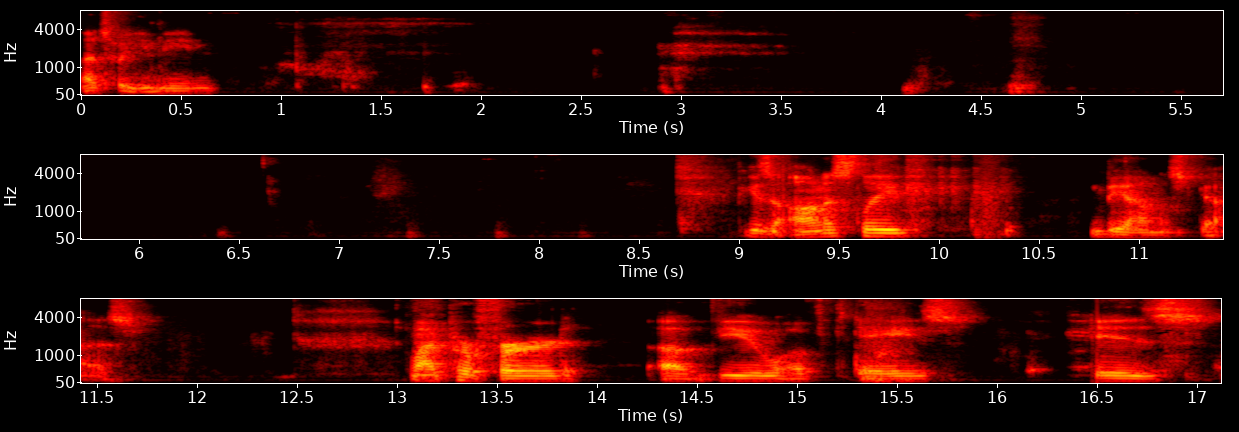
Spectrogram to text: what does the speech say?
That's what you mean. Because honestly, be honest, guys, my preferred uh, view of days is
